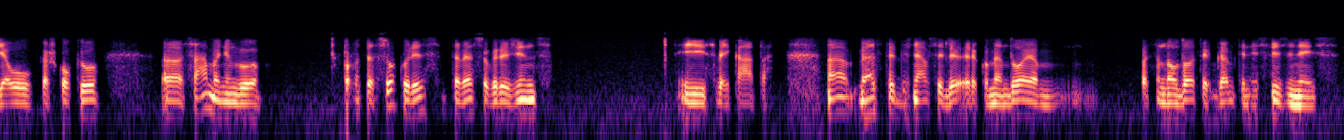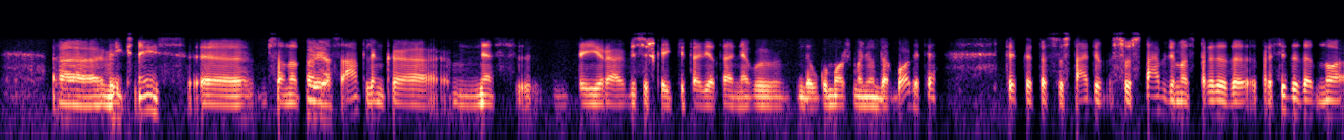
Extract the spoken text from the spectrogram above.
jau kažkokiu e, sąmoningu procesu kuris tave sugrąžins į sveikatą. Na mes tai dažniausiai rekomenduojam pasinaudoti gamtiniais fiziniais veiksniais sanatorijos aplinka nes tai yra visiškai kita vieta negu daugumos žmonių darbovietė. Taip kad tas sustabdy sustabdymas pradeda prasideda nuo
